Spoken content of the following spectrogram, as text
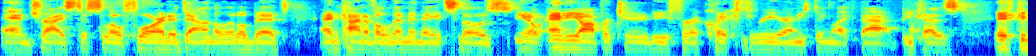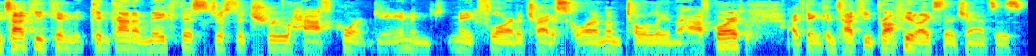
and tries to slow Florida down a little bit and kind of eliminates those, you know, any opportunity for a quick three or anything like that. Because if Kentucky can can kind of make this just a true half court game and make Florida try to score on them totally in the half court, I think Kentucky probably likes their chances.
